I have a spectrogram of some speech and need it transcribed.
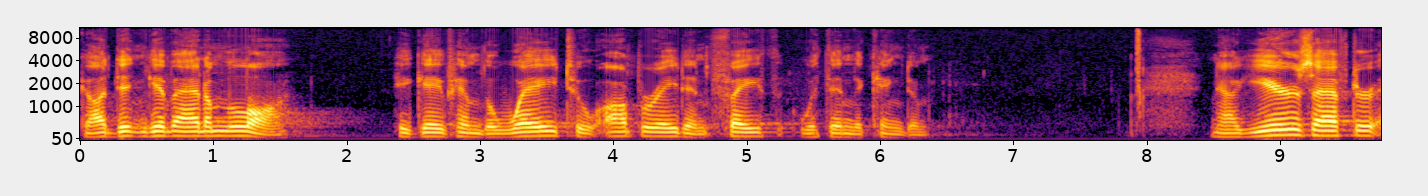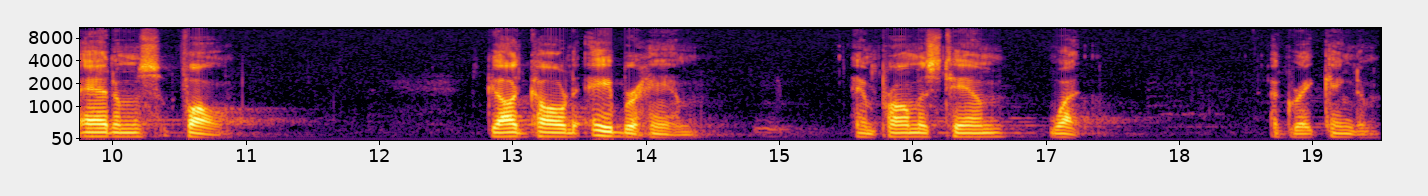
God didn't give Adam the law, He gave him the way to operate in faith within the kingdom. Now, years after Adam's fall, God called Abraham and promised him what? A great kingdom.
